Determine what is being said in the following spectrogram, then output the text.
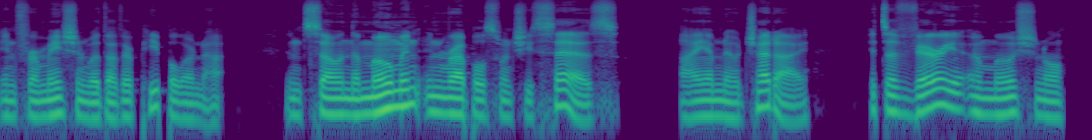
information with other people or not and so in the moment in rebels when she says i am no jedi it's a very emotional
